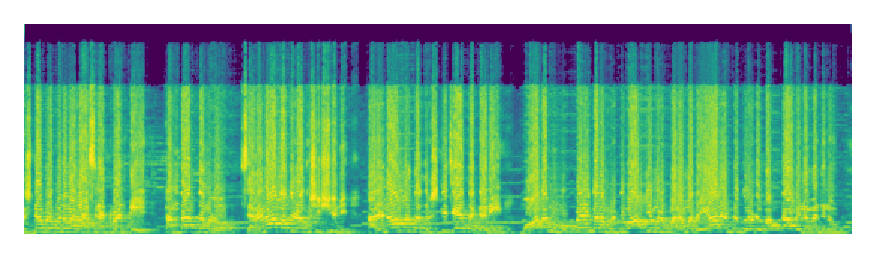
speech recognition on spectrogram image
కృష్ణ ప్రభుల వారు రాసినటువంటి కందార్థములో శరణాగతుడకు శిష్యుని కరుణామృత దృష్టి చేత గని మోదము ముప్పెరు గల మృదువాక్యములు పరమ దయానందు గురుడు భక్తా వినమనను.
